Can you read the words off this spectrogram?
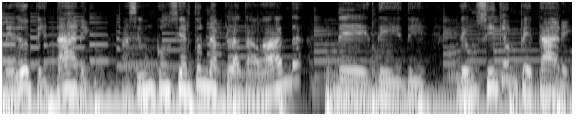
medio de Petare. Hacen un concierto en la platabanda de, de un sitio en Petare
